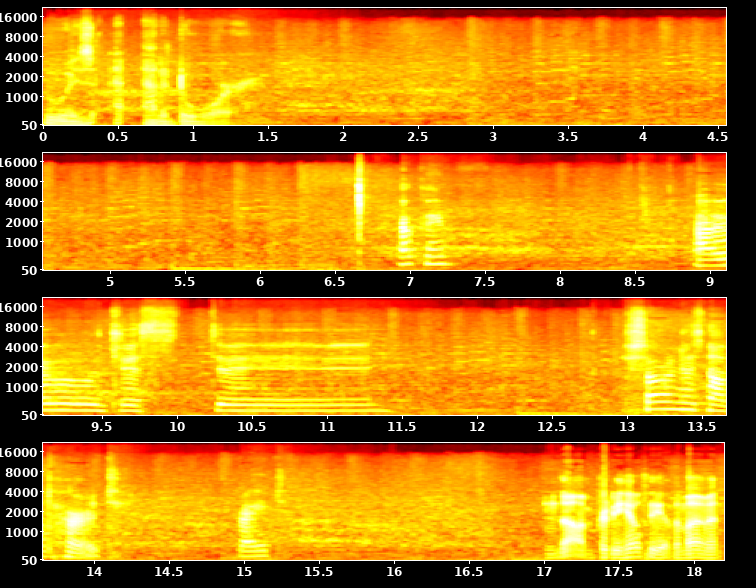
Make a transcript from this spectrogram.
who is at a door. Okay. I will just. Uh... Soren is not hurt, right? No, I'm pretty healthy at the moment.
